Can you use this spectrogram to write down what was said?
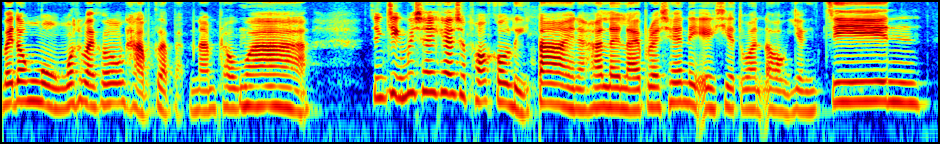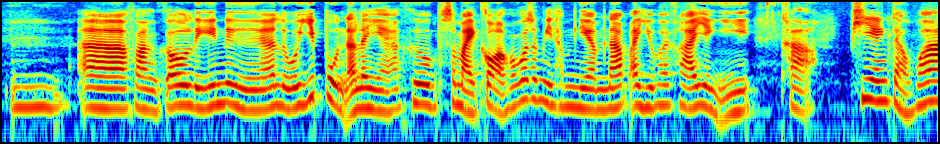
ไม่ต้องงงว่าทำไมเขาต้องถามกลับแบบนั้น เพราะว่า จริง ๆ ไม่ใช่แค่เฉพาะเกาหลีใต้นะคะ หลาย ๆ ประเทศในเอเชียตะวันออกอย่างจีนอืมอ่าฝั่งเกาหลีเหนือหรือว่าญี่ปุ่นอะไรเงี้ยคือสมัยก่อนเขาก็จะมีธรรมเนียมนับอายุคล้าย ๆ อย่างนี้ค่ะ เพียงแต่ว่า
